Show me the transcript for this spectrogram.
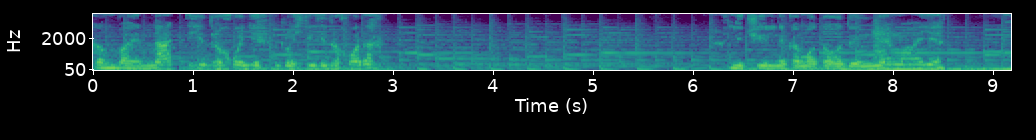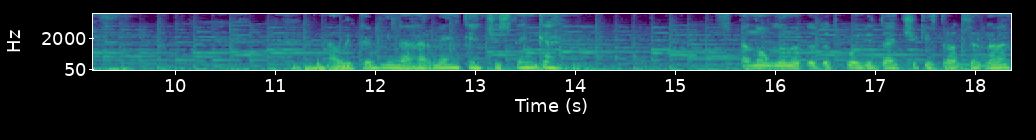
Комбайн на гідроході, джойстик гідрохода. Лічильника 1 немає. кабіна гарненька, чистенька. Встановлено додаткові датчики втрат зерна.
